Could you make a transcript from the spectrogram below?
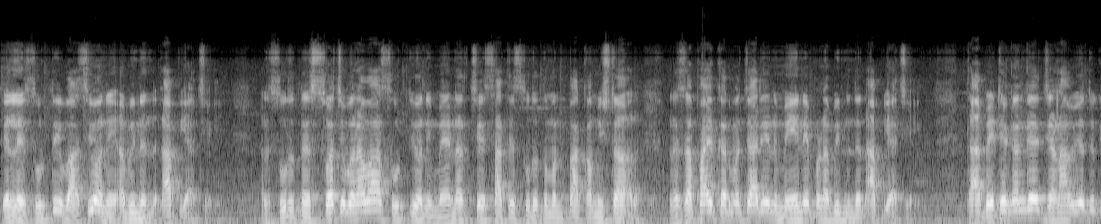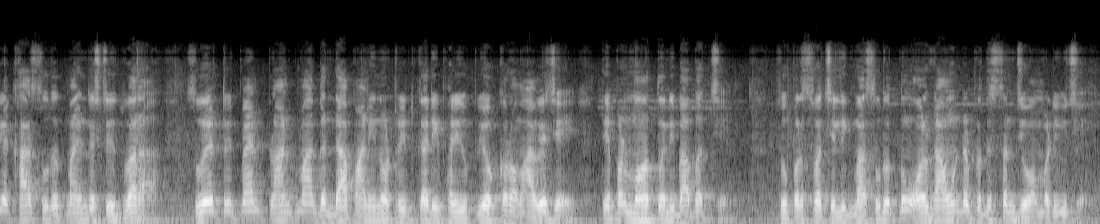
તેને સુરતીવાસીઓને અભિનંદન આપ્યા છે. અને સુરતને સ્વચ્છ બનાવવા સુરતીઓની મહેનત છે, સાથે સુરત મનપા કમિશનર અને સફાઈ કર્મચારી અને મેયને પણ અભિનંદન આપ્યા છે. આ બેઠક અંગે જણાવ્યું હતું કે ખાસ સુરતમાં ઇન્ડસ્ટ્રી દ્વારા સુએર ટ્રીટમેન્ટ પ્લાન્ટમાં ગંદા પાણીનો ટ્રીટ કરી ફરી ઉપયોગ કરવામાં આવે છે, તે પણ મહત્વની બાબત છે. સુપર સ્વચ્છ લીગમાં સુરતનું ઓલરાઉન્ડર પ્રદર્શન જોવા મળ્યું છે.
